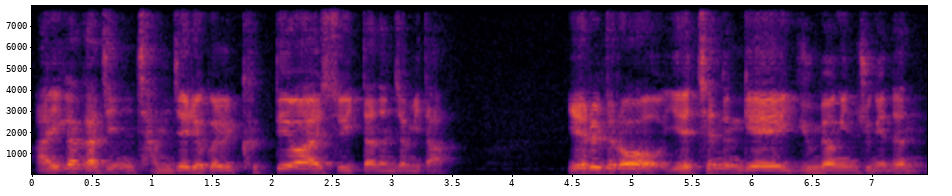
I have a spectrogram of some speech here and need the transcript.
아이가 가진 잠재력을 극대화할 수 있다는 점이다. 예를 들어 예체능계의 유명인 중에는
